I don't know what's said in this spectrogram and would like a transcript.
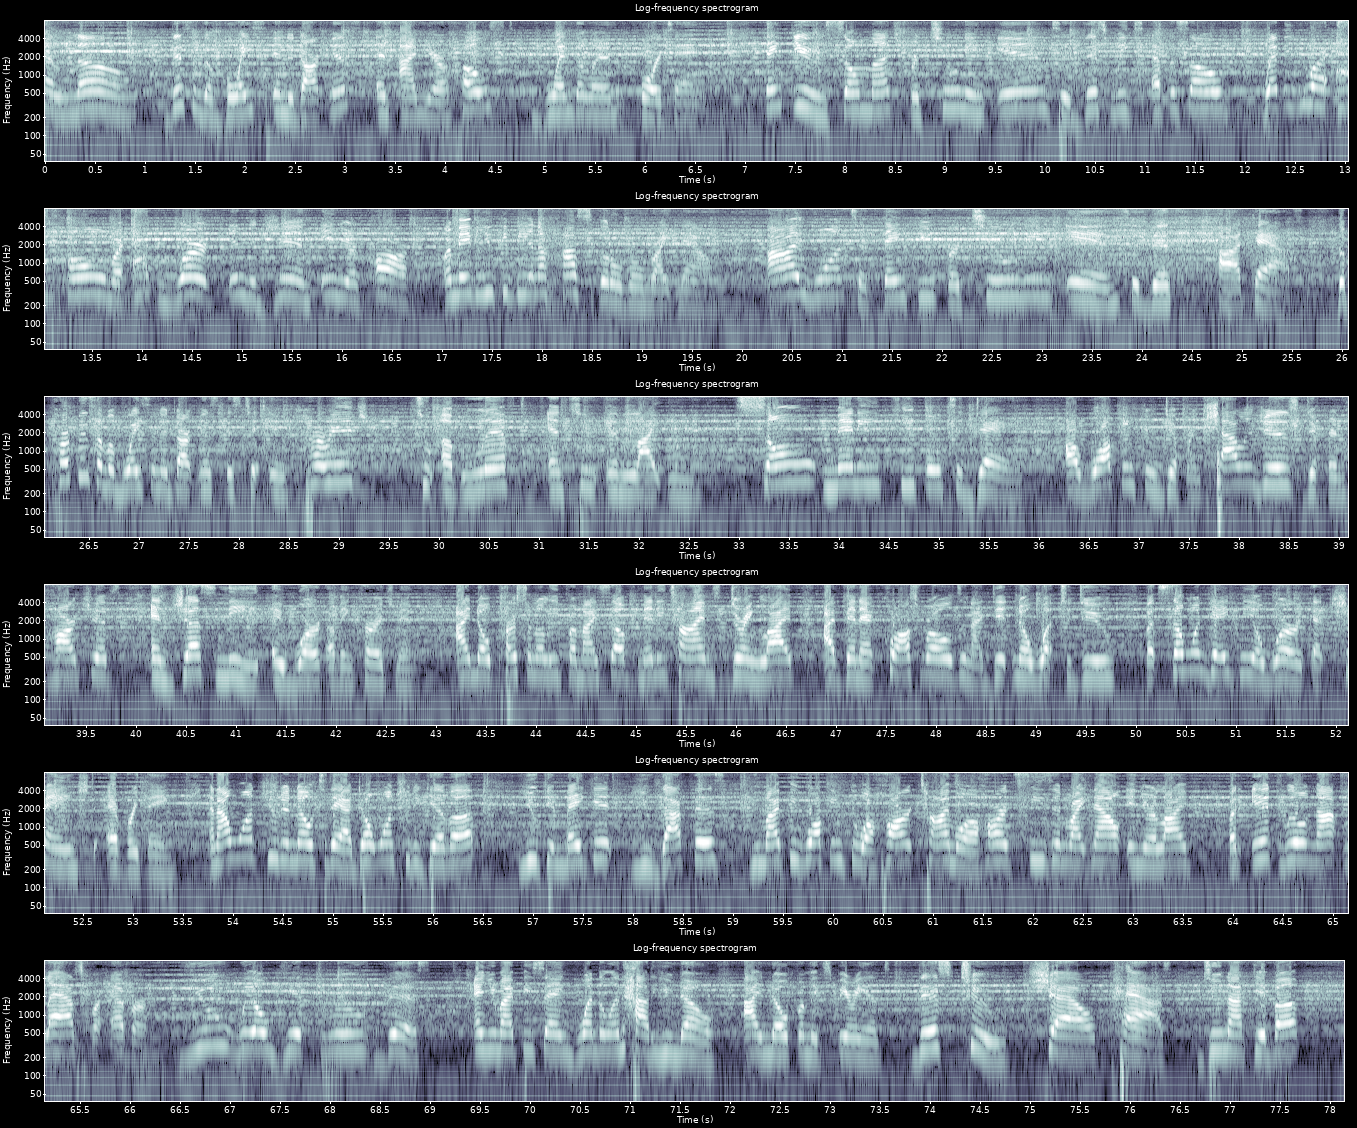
Hello, this is A Voice in the Darkness, and I'm your host, Gwendolyn Forte. Thank you so much for tuning in to this week's episode. Whether you are at home or at work, in the gym, in your car, or maybe you could be in a hospital room right now, I want to thank you for tuning in to this podcast. The purpose of A Voice in the Darkness is to encourage, to uplift, and to enlighten. So many people today are walking through different challenges, different hardships, and just need a word of encouragement. I know personally for myself, many times during life, I've been at crossroads and I didn't know what to do, but someone gave me a word that changed everything. And I want you to know today, I don't want you to give up. You can make it. You got this. You might be walking through a hard time or a hard season right now in your life, but it will not last forever. You will get through this. And you might be saying, Gwendolyn, how do you know? I know from experience. This too shall pass. Do not give up.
